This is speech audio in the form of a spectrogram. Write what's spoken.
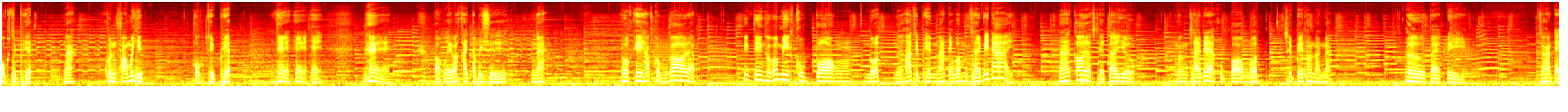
60เพชรนะ คุณฟังไม่ผิด 60เพชรเฮ้เฮ้เฮ้เฮ้บอกเลยว่าใครจะไปซื้อนะ โอเคครับผมก็แบบจริงๆเขาก็มีคูปองลดหนึ่งห้าสิบเพนนะ แต่ว่ามันใช้ไม่ได้นะก็แบบเสียใจอยู่ มันใช้ได้คูปองลดสิบเพนเท่านั้นน่ะ เออ แปลกดีนะแต่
